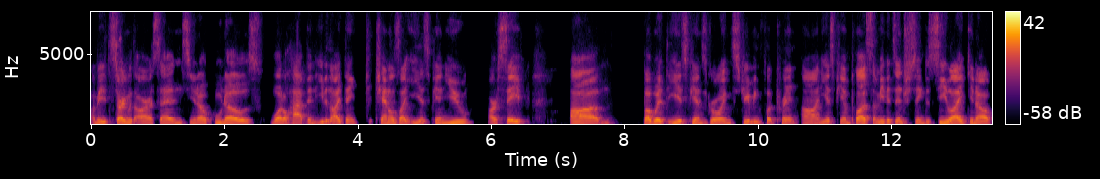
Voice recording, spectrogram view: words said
I mean, starting with RSNs, you know, who knows what'll happen. Even though I think channels like ESPNU are safe, um, but with ESPN's growing streaming footprint on ESPN Plus, I mean, it's interesting to see like you know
